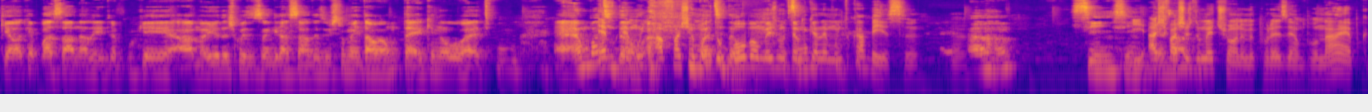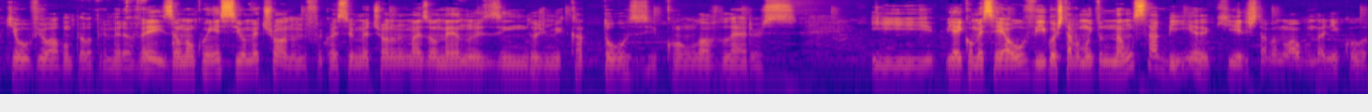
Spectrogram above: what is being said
que ela quer passar na letra, porque a maioria das coisas são engraçadas, o instrumental é um techno, é tipo. É, é um É- batidão. é muito- a faixa é muito batidão. boba ao mesmo tempo que ela é muito cabeça. Aham. Sim, sim. E as exato. faixas do Metronome, por exemplo, na época que eu ouvi o álbum pela primeira vez, eu não conhecia o Metronome. Fui conhecer o Metronome mais ou menos em 2014 com Love Letters. E, e aí comecei a ouvir, gostava muito, não sabia que ele estava no álbum da Nicola.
